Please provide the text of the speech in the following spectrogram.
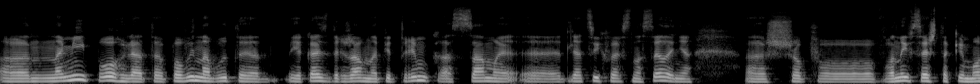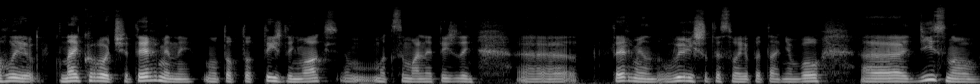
Е, На мій погляд, повинна бути якась державна підтримка саме е, для цих верст населення, е, щоб вони все ж таки могли в найкоротші терміни, ну тобто тиждень, макс, максимальний тиждень е, термін, вирішити свої питання. Бо е, дійсно.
